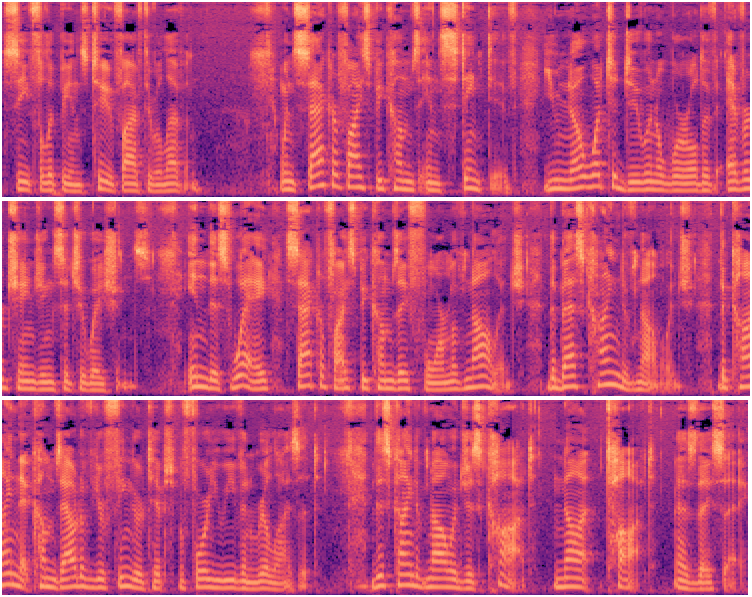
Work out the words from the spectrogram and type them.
See Philippians 2 5 through 11. When sacrifice becomes instinctive, you know what to do in a world of ever changing situations. In this way, sacrifice becomes a form of knowledge, the best kind of knowledge, the kind that comes out of your fingertips before you even realize it. This kind of knowledge is caught, not taught, as they say.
